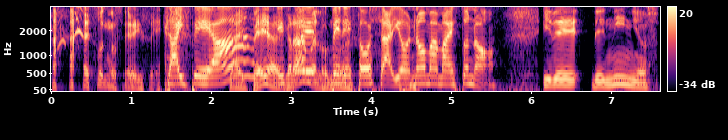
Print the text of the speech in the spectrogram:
eso no se dice. Taipea. Taipea, Esto grábalo, es ¿no? perezosa. Yo, no, mamá, esto no. Y de, de niños,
